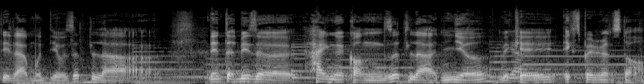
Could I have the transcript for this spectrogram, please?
thì là một điều rất là đến tận bây giờ hai người còn rất là nhớ về yeah. Dạ. cái experience đó.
